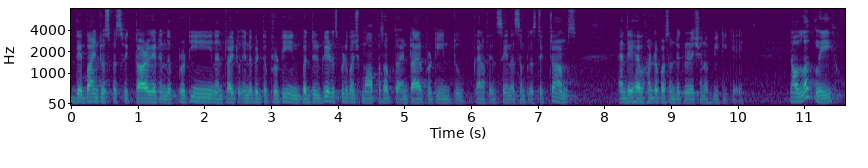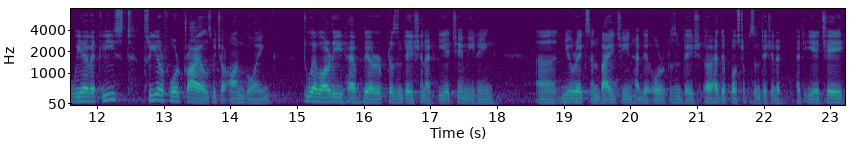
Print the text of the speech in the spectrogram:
they bind to a specific target in the protein and try to inhibit the protein, but degraders pretty much mops up the entire protein to kind of say in a simplistic terms, and they have 100% degradation of BTK. Now, luckily, we have at least three or four trials which are ongoing. Two have already have their presentation at EHA meeting. Uh, and BeiGene had their oral presentation, uh, had their poster presentation at, at EHA.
